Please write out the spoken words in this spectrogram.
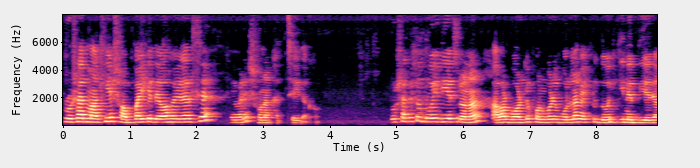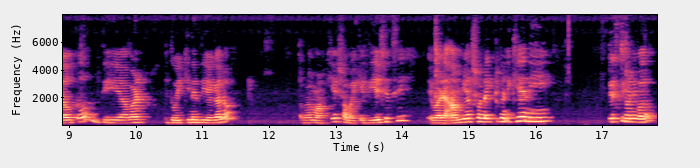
প্রসাদ মাখিয়ে সবাইকে দেওয়া হয়ে গেছে। এবারে সোনা খাচ্ছে, এই দেখো। প্রসাদে তো দই দিয়েছিল না। আবার বরকে ফোন করে বললাম, একটু দই কিনে দিয়ে যাও তো। দিয়ে আবার দই কিনে দিয়ে গেল। তারপরে মাখিয়ে সবাইকে দিয়ে এসেছি। এবারে আমি আর সোনা একটুখানি খেয়ে নিই। টেস্টি মানে বলো?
